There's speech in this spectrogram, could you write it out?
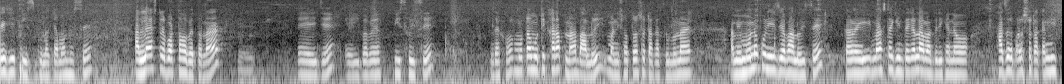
দেখি পিসগুলো কেমন হয়েছে আর ল্যাস্টার বর্তা হবে তো না? এই যে এইভাবে পিস হইছে। দেখো, মোটামুটি খারাপ না, ভালোই। মানে সতেরোশো টাকার তুলনায় আমি মনে করি যে ভালো হয়েছে কারণ এই মাছটা কিনতে গেলে আমাদের এখানেও হাজার বারোশো টাকা নিত।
